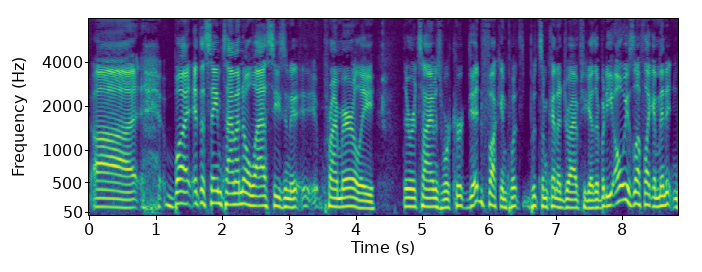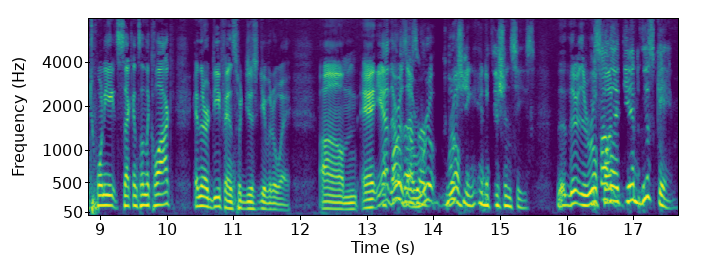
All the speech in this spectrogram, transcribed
Uh, but at the same time, I know last season it, it, primarily there were times where Kirk did fucking put put some kind of drive together, but he always left like a minute and 28 seconds on the clock, and their defense would just give it away. Um, and yeah, there was a real coaching real, inefficiencies. The, the, the real fun at the end of this game.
